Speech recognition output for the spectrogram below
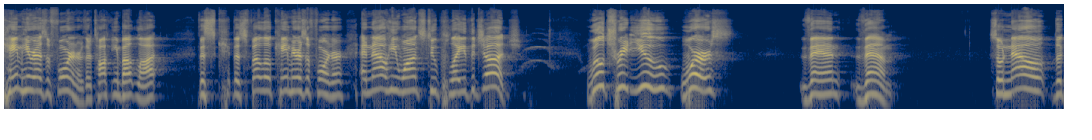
came here as a foreigner. They're talking about Lot. This, this fellow came here as a foreigner, and now he wants to play the judge. We'll treat you worse than them. So now the,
